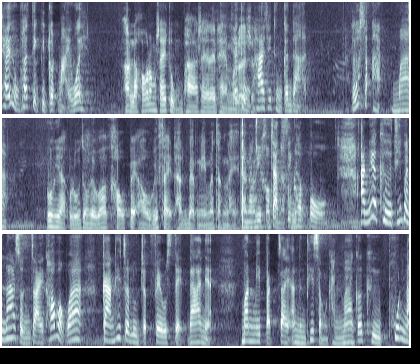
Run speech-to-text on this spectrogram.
ใช้ถุงพลาสติกผิดกฎหมายเว้ยอะแล้วเขาก็ต้องใช้ถุงผ้าใช้อะไรแทนหมดใช้เลยถุงใช่ไหมผ้าใช้ถุงกระดาษ แล้วสะอาดมากโอ้ยอยากรู้จังเลยว่าเขาไปเอาวิสัยทัศน์แบบนี้มาจากไหนทั้งๆที่เขาเป็นจากนัสิงครบโปร์อันเนี้ยคือที่มันน่าสนใจเขาบอกว่าการที่จะหลุดจาก fail state ได้เนี่ย มันมีปัจจัยอันหนึ่งที่สำคัญมากก็คือผู้น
